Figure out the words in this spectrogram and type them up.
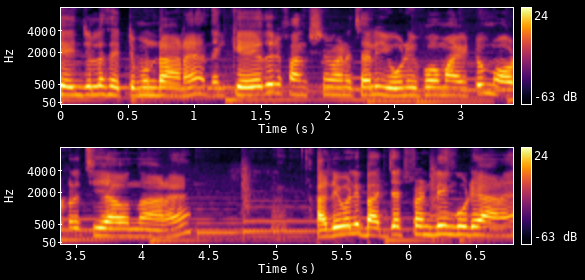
ചേഞ്ചുള്ള സെറ്റ് മുണ്ടാണ് നിങ്ങൾക്ക് ഏതൊരു ഫംഗ്ഷൻ വേണമെച്ചാലും യൂണിഫോം ആയിട്ടും ഓർഡർ ചെയ്യാവുന്നതാണ്. അടിപൊളി ബഡ്ജറ്റ് ഫ്രണ്ട്ലിയും കൂടിയാണ്.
